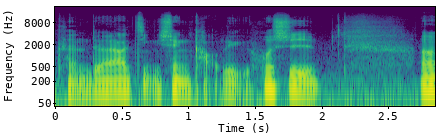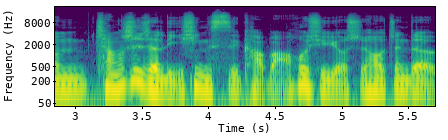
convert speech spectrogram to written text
可能都要谨慎考虑，或是嗯，尝试着理性思考吧。或许有时候真的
